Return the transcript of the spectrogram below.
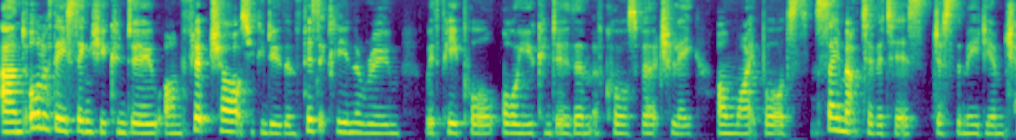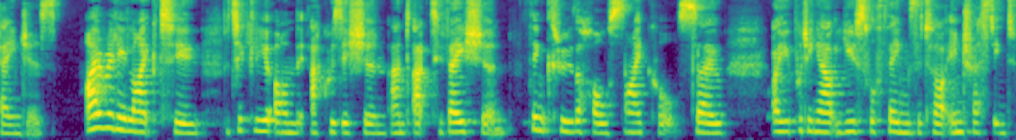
And all of these things you can do on flip charts, you can do them physically in the room with people, or you can do them, of course, virtually on whiteboards. Same activities, just the medium changes. I really like to, particularly on the acquisition and activation, think through the whole cycle. So are you putting out useful things that are interesting to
